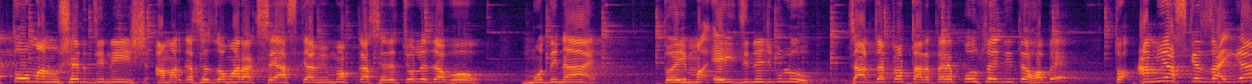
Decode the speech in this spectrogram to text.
এত মানুষের জিনিস আমার কাছে জমা রাখছে, আজকে আমি মক্কা ছেড়ে চলে যাব মদিনায়। তো এই এই জিনিসগুলো যার যারটা তাড়াতাড়ি পৌঁছাই দিতে হবে। তো আমি আজকে জায়গা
